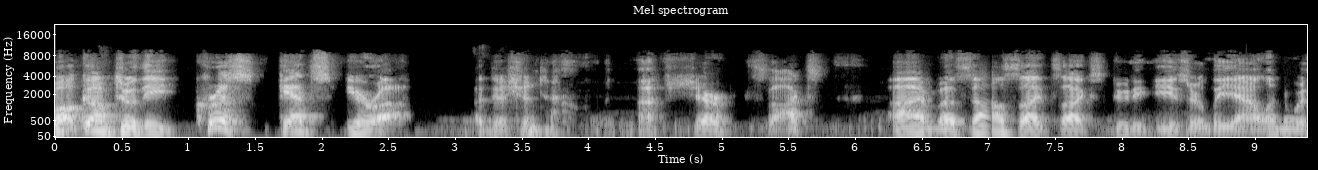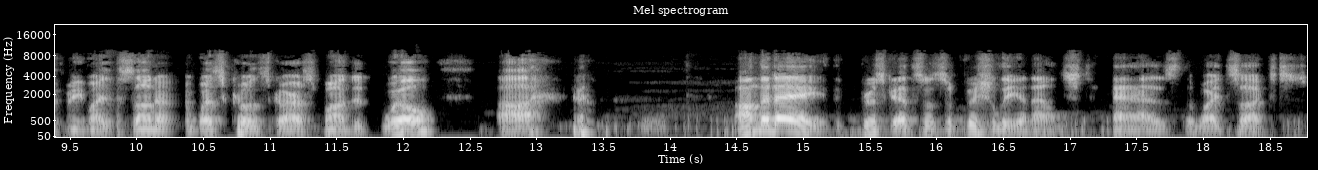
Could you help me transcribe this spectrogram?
Welcome to the Chris Getz era edition of Sharing Sox. I'm a Southside Sox duty geezer Leigh Allan. With me, my son and West Coast correspondent Will. Uh, on the day that Chris Getz was officially announced as the White Sox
